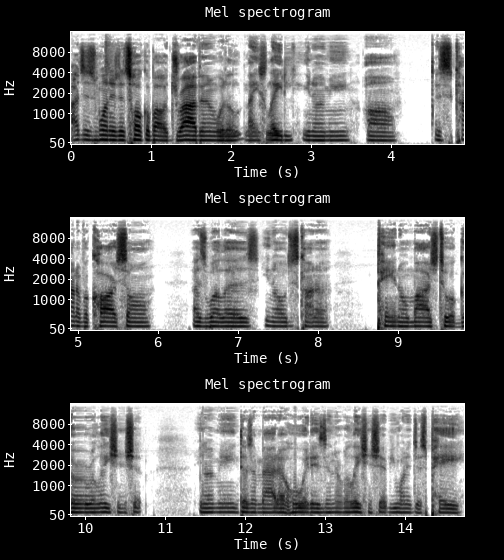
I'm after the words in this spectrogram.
I just wanted to talk about driving with a nice lady. You know what I mean? Um, it's kind of a car song, as well as you know, just kind of paying homage to a good relationship. You know what I mean? It Doesn't matter who it is in a relationship. You want to just pay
